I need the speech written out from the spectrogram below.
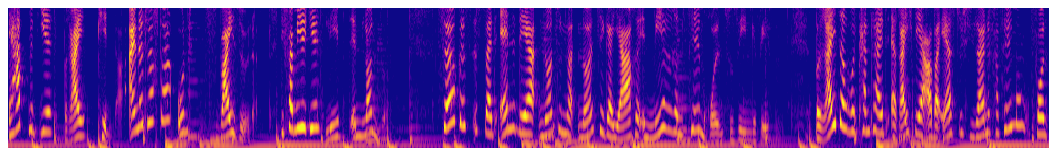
Er hat mit ihr drei Kinder, eine Tochter und zwei Söhne. Die Familie lebt in London. Circus ist seit Ende der 1990er Jahre in mehreren Filmrollen zu sehen gewesen. Breitere Bekanntheit erreichte er aber erst durch seine Verfilmung von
